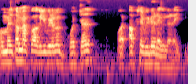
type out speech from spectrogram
और मिलता हूँ मैं आपको अगली वीडियो में बहुत जल्द और अब से वीडियो रेगुलर आएगी।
